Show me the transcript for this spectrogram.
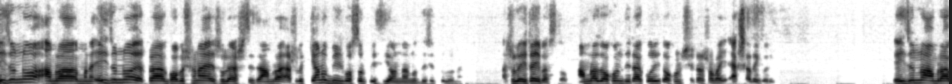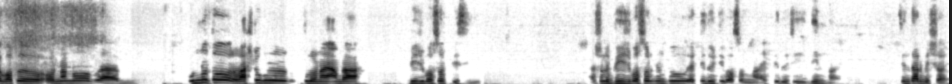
এই জন্য আমরা মানে এই জন্য একটা গবেষণায় চলে আসছে যে আমরা আসলে কেন বিশ বছর পিছিয়ে অন্যান্য দেশের তুলনায়? আসলে এটাই বাস্তব। আমরা যখন যেটা করি, তখন সেটা সবাই একসাথে করি। এই জন্য আমরা গত অন্যান্য উন্নত রাষ্ট্রগুলোর তুলনায় আমরা বিশ বছর পিছিয়ে। আসলে বিশ বছর কিন্তু একটি দুইটি বছর নয়, একটি দুইটি দিন নয়। চিন্তার বিষয়।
